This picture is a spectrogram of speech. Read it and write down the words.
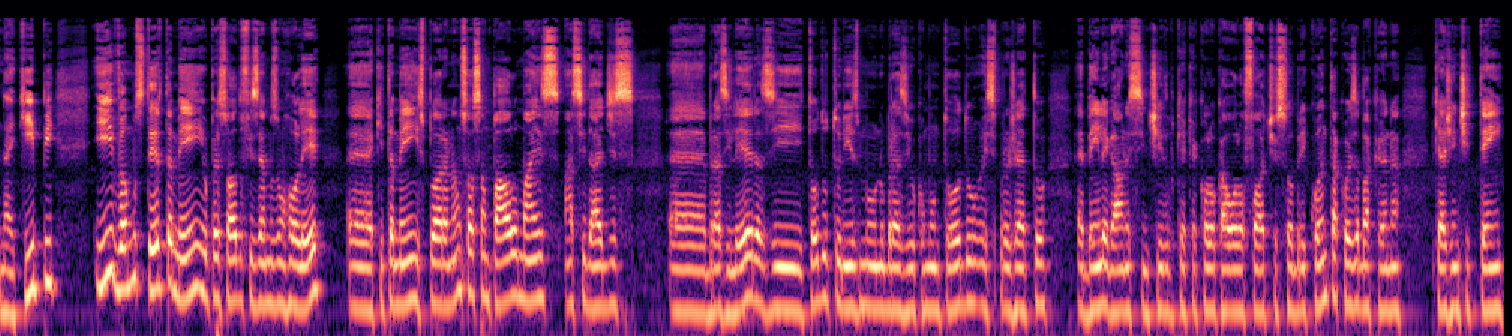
na equipe. E vamos ter também o pessoal do Fizemos um Rolê, é, que também explora não só São Paulo, mas as cidades é, brasileiras e todo o turismo no Brasil como um todo. Esse projeto é bem legal nesse sentido, porque quer colocar o holofote sobre quanta coisa bacana que a gente tem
